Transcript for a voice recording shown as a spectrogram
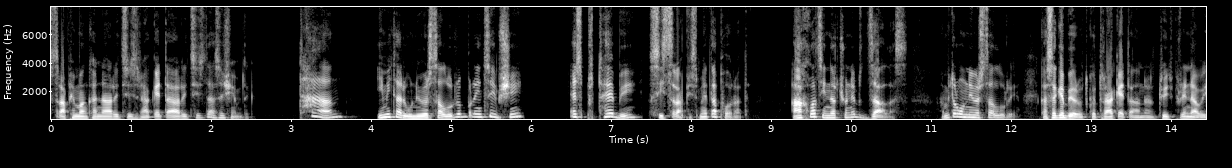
სწრაფი მანქანა არის ის, რაკეტა არის ის და ასე შემდეგ. თან იმით არის უნივერსალური პრინციპში ეს ფრთები სისწრაფის მეტაფორად ახლაც ინარჩუნებს ძალას. ამიტომ უნივერსალურია. გასაგებია რომ თქვა რაკეტა ან თვითფრინავი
